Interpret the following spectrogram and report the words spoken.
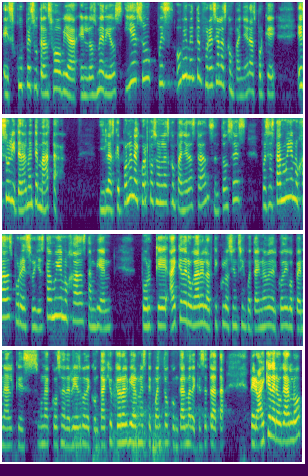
escupe su transfobia en los medios y eso pues obviamente enfurece a las compañeras porque eso literalmente mata. Y las que ponen el cuerpo son las compañeras trans. Entonces, pues están muy enojadas por eso y están muy enojadas también porque hay que derogar el artículo 159 del Código Penal, que es una cosa de riesgo de contagio, que ahora el viernes te cuento con calma de qué se trata, pero hay que derogarlo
